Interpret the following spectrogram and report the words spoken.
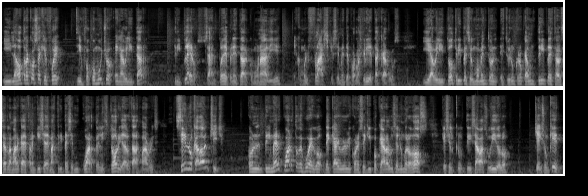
Y la otra cosa es que fue se enfocó mucho en habilitar tripleros. O sea, él puede penetrar como nadie. Es como el flash que se mete por las grietas, Carlos. Y habilitó triples en un momento. Estuvieron, creo que a un triple de establecer la marca de franquicia. Además, triples en un cuarto en la historia de los Dallas Mavericks. Sin Luka Doncic. Con el primer cuarto de juego de Kyrie Irving con ese equipo que ahora luce el número 2, que es el que utilizaba su ídolo, Jason Kidd.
